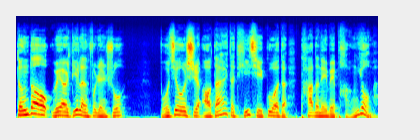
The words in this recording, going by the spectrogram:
等到维尔迪兰夫人说：“不就是奥黛特提起过的他的那位朋友吗？”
